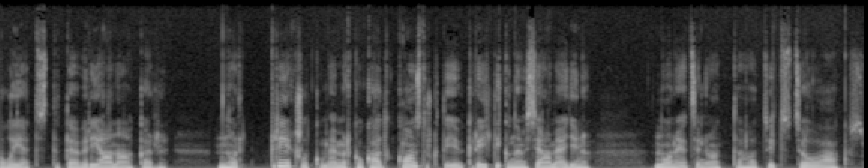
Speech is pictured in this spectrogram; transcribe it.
lietas, tad tev ir jānāk ar, nu, ar priekšlikumiem, ar kaut kādu konstruktīvu kritiku, nevis jāmēģina noniecināt uh, citus cilvēkus.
